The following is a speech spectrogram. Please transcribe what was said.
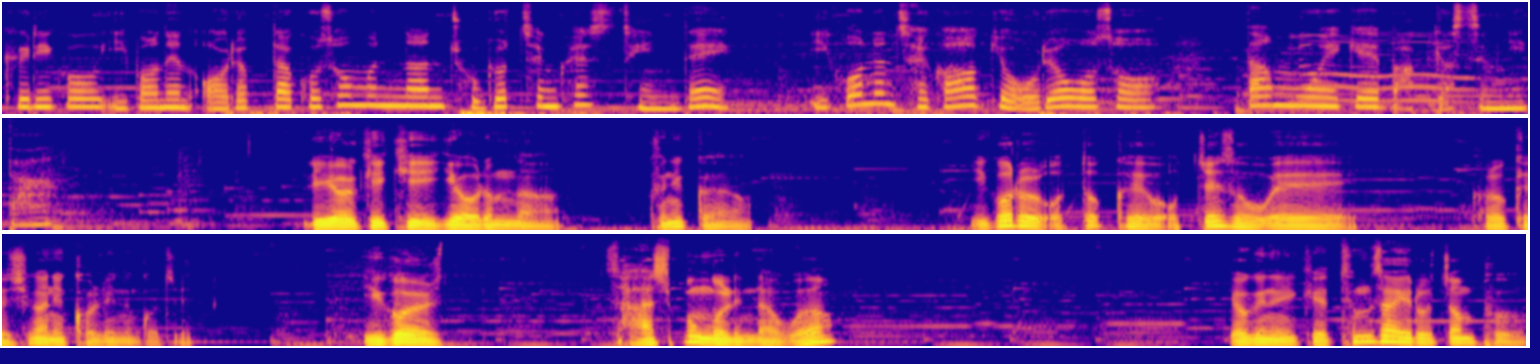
그리고 이번엔 어렵다고 소문난 조교생 퀘스트인데 이거는 제가 하기 어려워서 따모에게 맡겼습니다. 리얼 키키 이게 어렵나? 그니까요. 이거를 어떻게 어째서 왜 그렇게 시간이 걸리는 거지? 이걸 40분 걸린다고요? 여기는 이렇게 틈 사이로 점프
